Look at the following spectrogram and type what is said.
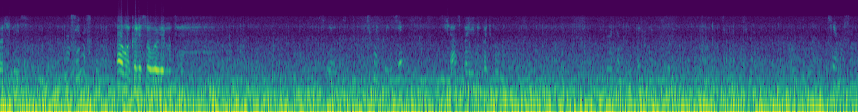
разошлись. Машина, что ли? А вон колесо это? Потихоньку езжай. Сейчас поедем потихоньку. Блин, ты? Чья машина?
